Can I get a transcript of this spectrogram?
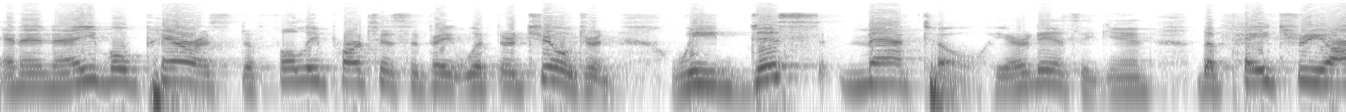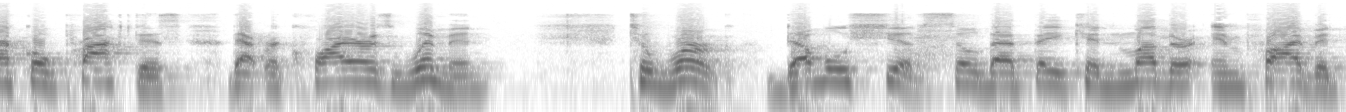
and enable parents to fully participate with their children. We dismantle, here it is again, the patriarchal practice that requires women to work double shifts so that they can mother in private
